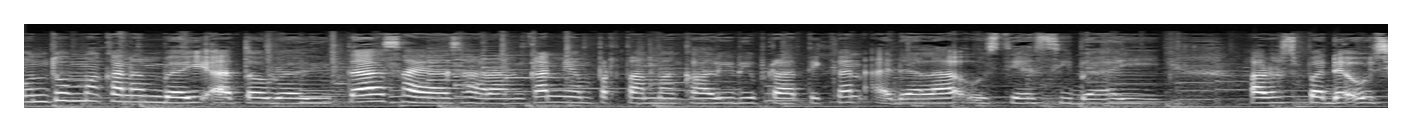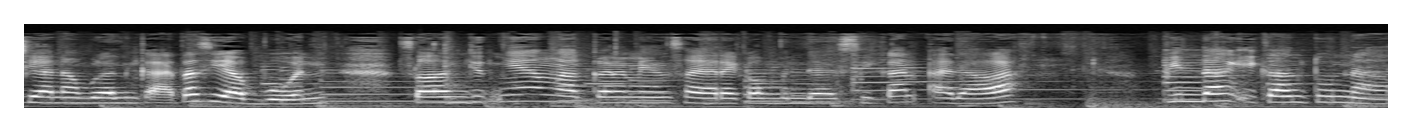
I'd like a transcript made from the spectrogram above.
Untuk makanan bayi atau balita, saya sarankan yang pertama kali diperhatikan adalah usia si bayi. Harus pada usia 6 bulan ke atas ya bun. Selanjutnya makanan yang saya rekomendasikan adalah pindang ikan tuna.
